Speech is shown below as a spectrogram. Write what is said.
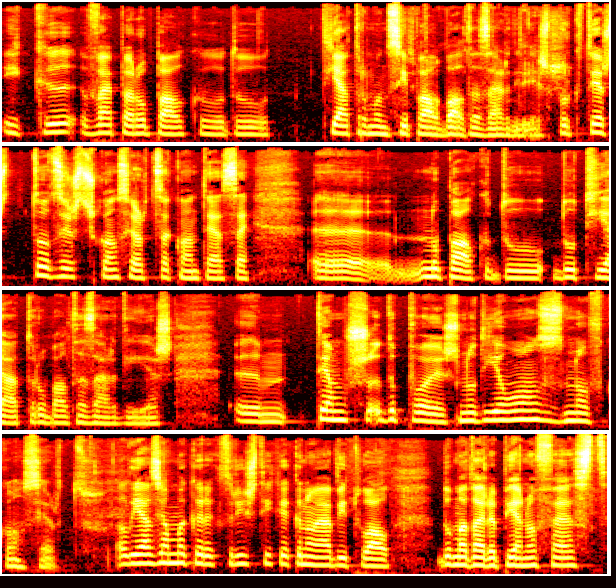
E que vai para o palco do Teatro Municipal Baltasar Dias, porque ter, todos estes concertos acontecem uh, no palco do, do Teatro Baltasar Dias. Um, temos depois, no dia 11, novo concerto. Aliás, é uma característica que não é habitual do Madeira Piano Fest.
